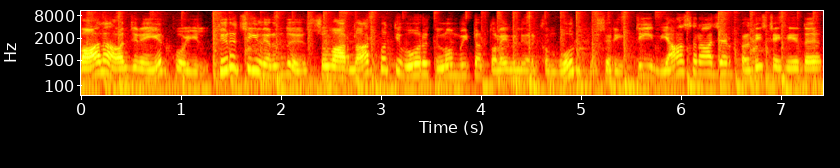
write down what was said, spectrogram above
பால ஆஞ்சநேயர் கோயில். திருச்சியில் இருந்து சுமார் நாற்பத்தி ஓரு கிலோமீட்டர் தொலைவில் இருக்கும் ஊர் உசிரி ஸ்ரீ வியாசராஜர் பிரதிஷ்டை செய்த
